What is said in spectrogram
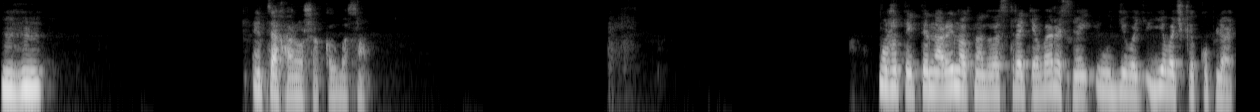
Угу. І це хороша колбаса. Можете йти на ринок на 23 вересня і у дівочки куплять.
